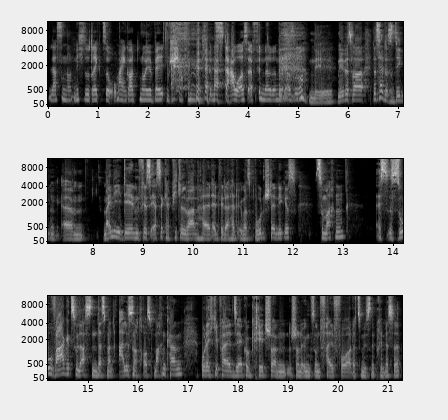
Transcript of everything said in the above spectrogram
lassen und nicht so direkt so, oh mein Gott, neue Welten schaffen. Ich bin Star Wars Erfinderin oder so. Nee, nee, das war, das ist halt das Ding. Ähm, meine Ideen fürs erste Kapitel waren halt entweder halt irgendwas Bodenständiges zu machen es ist so vage zu lassen, dass man alles noch draus machen kann. Oder ich gebe halt sehr konkret schon, schon irgendeinen so Fall vor oder zumindest eine Prämisse.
